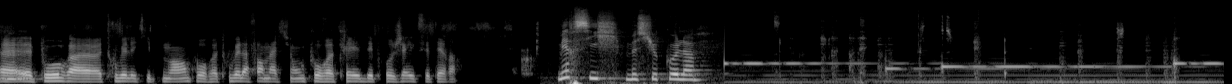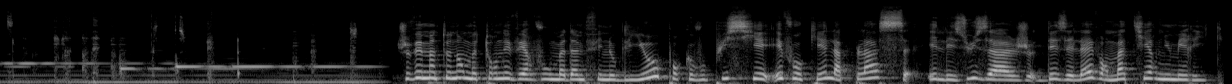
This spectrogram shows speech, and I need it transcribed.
mmh. pour trouver l'équipement, pour trouver la formation, pour créer des projets, etc. Merci, Monsieur Collin. Je vais maintenant me tourner vers vous, Madame Fenoglio, pour que vous puissiez évoquer la place et les usages des élèves en matière numérique.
